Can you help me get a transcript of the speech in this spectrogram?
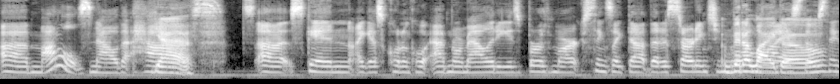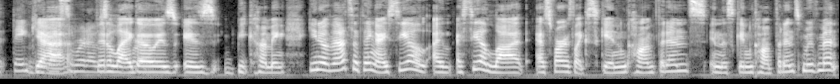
uh, models now that have Yes. Uh, skin, I guess, quote unquote, abnormalities, birthmarks, things like that, that is starting to normalize Vitiligo. those things. Thank you. Yeah, That's the word I was vitiligo is is becoming. You know, that's the thing. I see a I, I see a lot as far as like skin confidence in the skin confidence movement.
